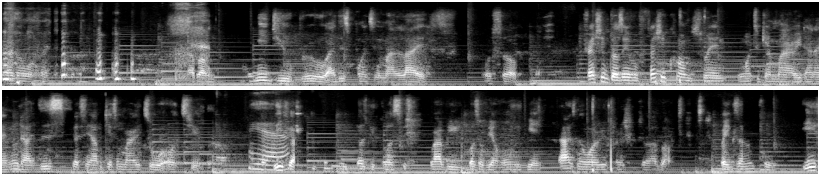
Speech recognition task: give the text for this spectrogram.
That's not friends about. I need you, bro, at this point in my life. What's up? Friendship doesn't even friendship comes when you want to get married, and I know that this person I'm getting married to will hurt you. Yeah. If you're just because probably because of your own gain, that's not what real friendship is all about. For example, if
